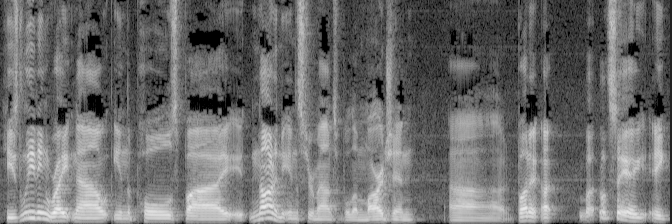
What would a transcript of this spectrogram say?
He's leading right now in the polls by not an insurmountable margin, uh, but, a, a, but let's say a, a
